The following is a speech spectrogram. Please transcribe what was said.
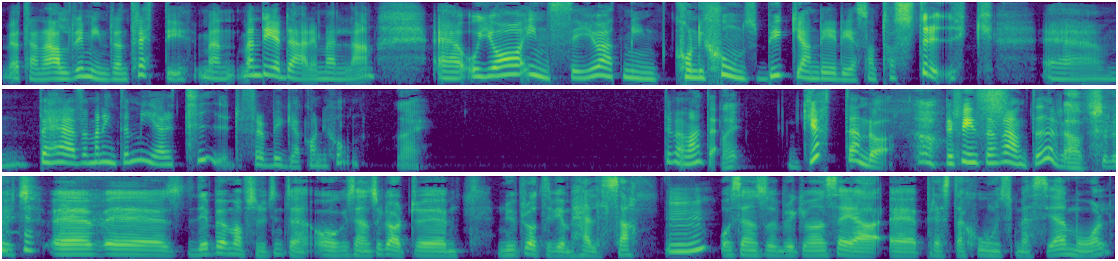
jag tränar aldrig mindre än 30, men, men det är däremellan. Eh, och jag inser ju att min konditionsbyggande är det som tar stryk. Eh, behöver man inte mer tid för att bygga kondition? Nej. Det behöver man inte? Nej. Gött ändå! Det finns en framtid. Absolut. Eh, eh, det behöver man absolut inte. Och sen såklart, eh, nu pratar vi om hälsa. Mm. Och sen så brukar man säga prestationsmässiga mål.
